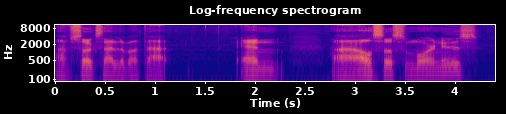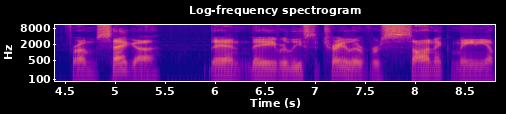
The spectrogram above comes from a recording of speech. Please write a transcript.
I'm so excited about that. And uh, also some more news from Sega. Then they released a trailer for Sonic Mania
